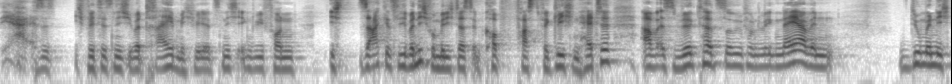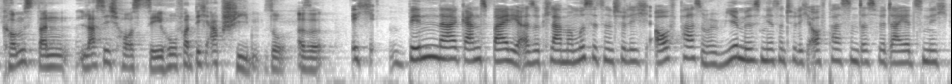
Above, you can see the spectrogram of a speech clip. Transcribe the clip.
ja, also ich will jetzt nicht übertreiben, ich will jetzt nicht irgendwie von, ich sage jetzt lieber nicht, womit ich das im Kopf fast verglichen hätte, aber es wirkt halt so wie von wegen, naja, wenn du mir nicht kommst, dann lass ich Horst Seehofer dich abschieben. So, also. Ich bin da ganz bei dir. Also klar, man muss jetzt natürlich aufpassen, oder wir müssen jetzt natürlich aufpassen, dass wir da jetzt nicht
